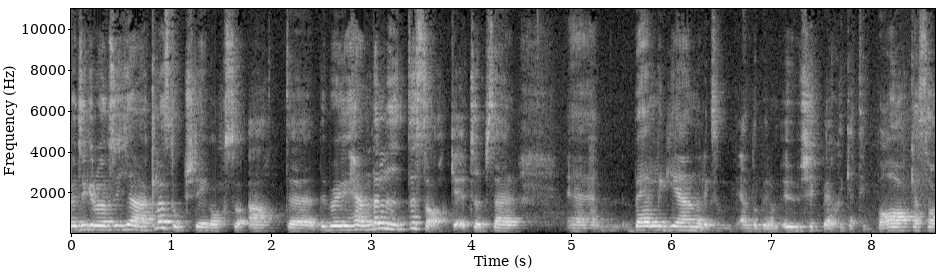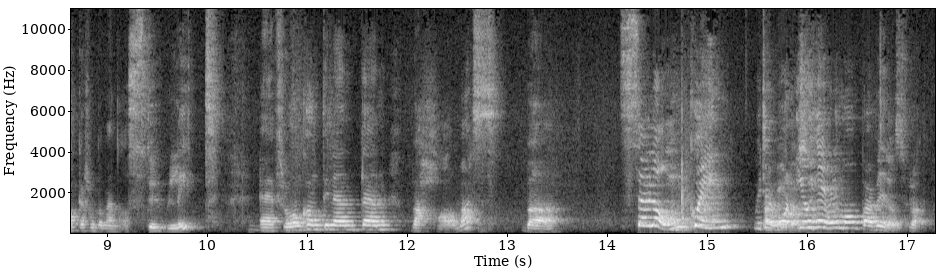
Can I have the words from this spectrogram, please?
Men jag tycker det var ett så jäkla stort steg också att eh, det börjar ju hända lite saker. Typ så här, eh, Belgien och liksom ändå ber om ursäkt, börjar skicka tillbaka saker som de ändå har stulit eh, från kontinenten. Bahamas bara So long Queen! We don't want you here anymore. Barbados, förlåt.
